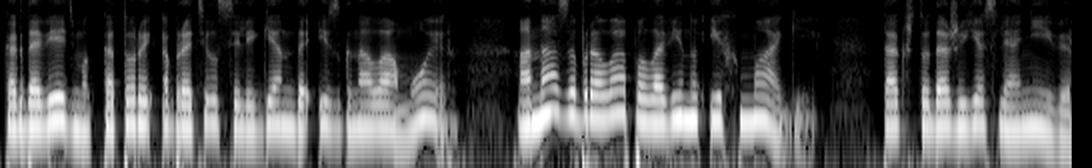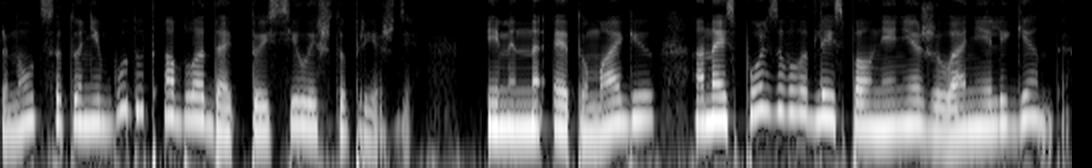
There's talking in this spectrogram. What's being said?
Когда ведьма, к которой обратился легенда, изгнала Мойер, она забрала половину их магии, так что даже если они и вернутся, то не будут обладать той силой, что прежде. Именно эту магию она использовала для исполнения желания легенда.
